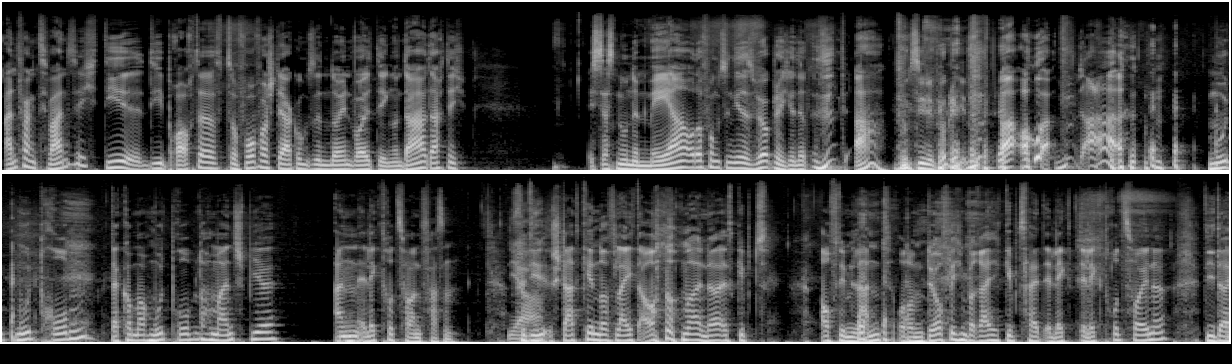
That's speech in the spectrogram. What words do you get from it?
Anfang 20, die, die brauchte zur Vorverstärkung so ein 9-Volt-Ding. Und da dachte ich, ist das nur eine Mehr oder funktioniert das wirklich? Und dann, ah, funktioniert wirklich. ah, oh, ah. Mut, Mutproben, da kommen auch Mutproben nochmal ins Spiel. An Elektrozaun fassen. Ja. Für die Stadtkinder vielleicht auch nochmal. Ne? Es gibt auf dem Land oder im dörflichen Bereich gibt es halt Elekt Elektrozäune, die dann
